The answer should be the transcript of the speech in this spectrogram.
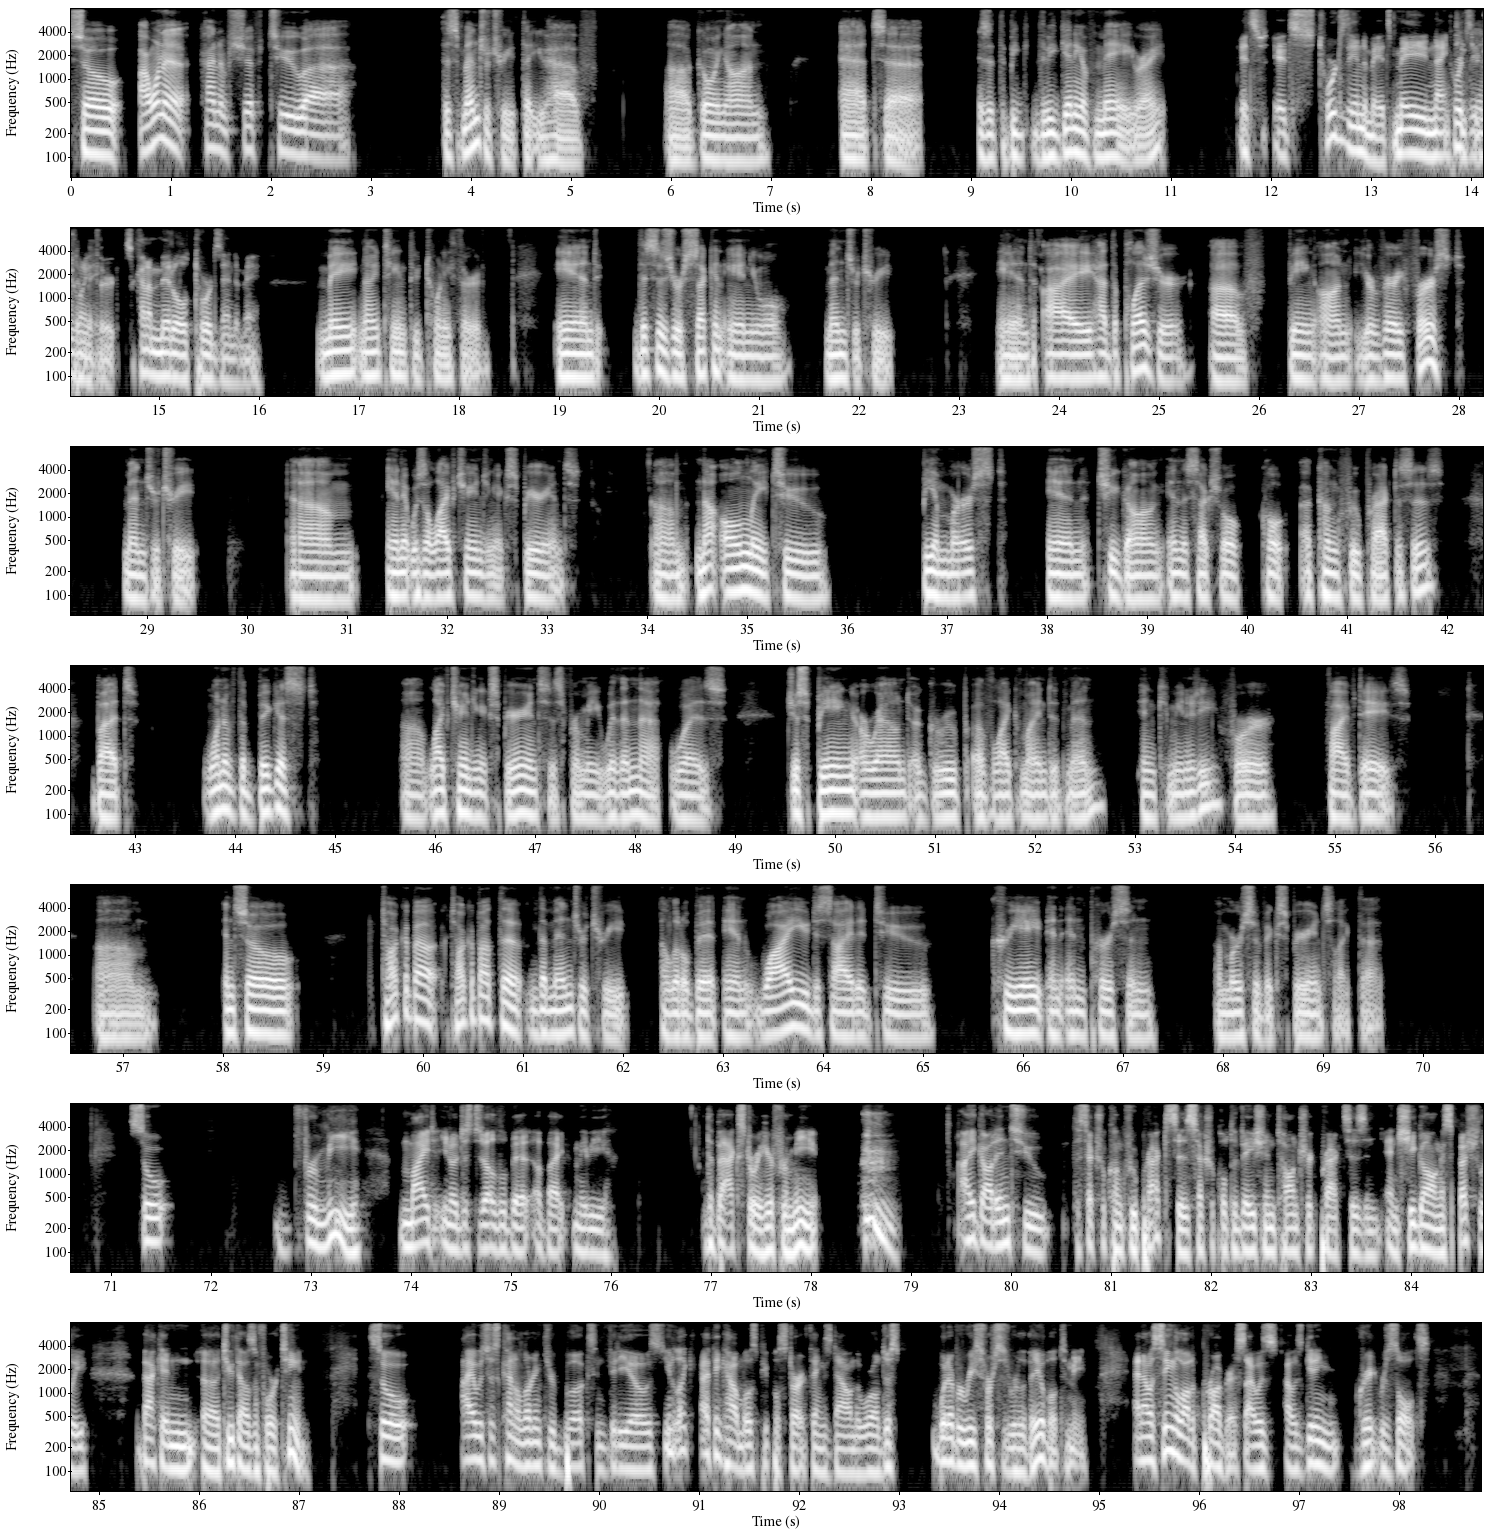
So I want to kind of shift to uh, this men's retreat that you have uh, going on at uh, is it the be- the beginning of May, right? It's it's towards the end of May. It's May 19th through 23rd. It's kind of middle towards the end of May. May 19th through 23rd. And this is your second annual men's retreat. And I had the pleasure of being on your very first men's retreat. Um, and it was a life changing experience. Um, not only to be immersed in Qigong, in the sexual cult, uh, Kung Fu practices, but one of the biggest uh, life changing experiences for me within that was just being around a group of like minded men in community for five days. Um, and so talk about talk about the the men's retreat a little bit and why you decided to create an in-person immersive experience like that. So for me my you know just a little bit about maybe the backstory here for me i got into the sexual kung fu practices sexual cultivation tantric practices and, and qigong especially back in uh, 2014 so I was just kind of learning through books and videos, you know, like I think how most people start things now in the world, just whatever resources were available to me. And I was seeing a lot of progress. I was I was getting great results,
